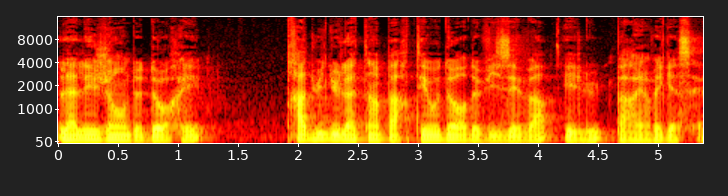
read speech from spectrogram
La légende dorée, traduit du latin par Théodore de Viseva et lu par Hervé Gasser.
